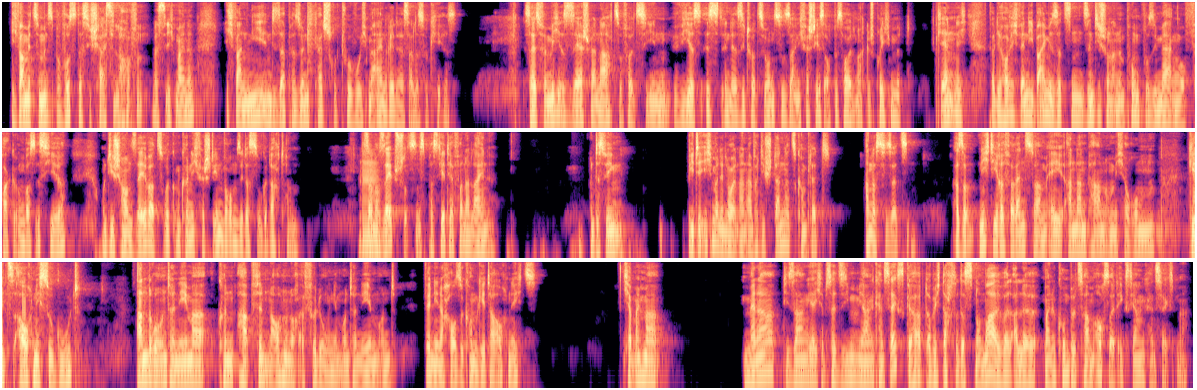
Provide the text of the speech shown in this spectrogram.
ich war mir zumindest bewusst, dass die Scheiße laufen. Weißt du, ich meine? Ich war nie in dieser Persönlichkeitsstruktur, wo ich mir einrede, dass alles okay ist. Das heißt, für mich ist es sehr schwer nachzuvollziehen, wie es ist, in der Situation zu sein. Ich verstehe es auch bis heute nach Gesprächen mit Klienten nicht. Weil die häufig, wenn die bei mir sitzen, sind die schon an einem Punkt, wo sie merken, oh fuck, irgendwas ist hier. Und die schauen selber zurück und können nicht verstehen, warum sie das so gedacht haben. Das ist mhm. einfach Selbstschutz und das passiert ja von alleine. Und deswegen biete ich mal den Leuten an, einfach die Standards komplett anders zu setzen. Also nicht die Referenz zu haben, ey, anderen Paaren um mich herum geht's auch nicht so gut. Andere Unternehmer können, finden auch nur noch Erfüllung in dem Unternehmen und wenn die nach Hause kommen, geht da auch nichts. Ich habe manchmal Männer, die sagen, ja, ich habe seit sieben Jahren keinen Sex gehabt, aber ich dachte, das ist normal, weil alle meine Kumpels haben auch seit x Jahren keinen Sex mehr.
